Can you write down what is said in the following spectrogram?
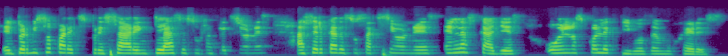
el permiso para expresar en clase sus reflexiones acerca de sus acciones en las calles o en los colectivos de mujeres.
